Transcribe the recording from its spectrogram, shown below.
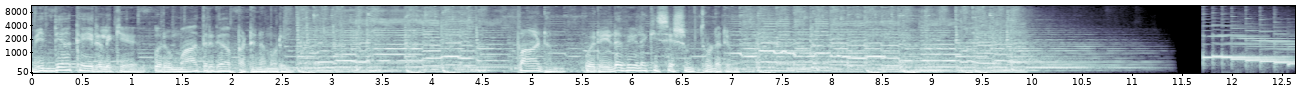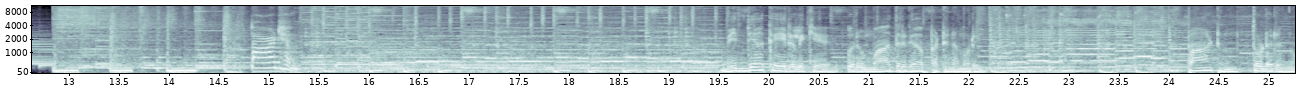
വിദ്യാ കൈരളിക്ക് ഒരു മാതൃകാ പഠനമുറി. പാഠം ഒരിടവേളയ്ക്ക് ശേഷം തുടരും. പാഠം. വിദ്യാ കൈരളിക്ക് ഒരു മാതൃകാ പഠനമുറി. പാഠം തുടരുന്നു.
